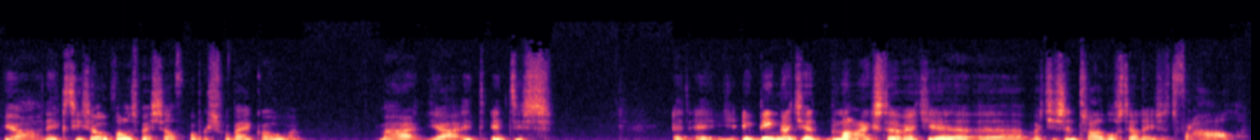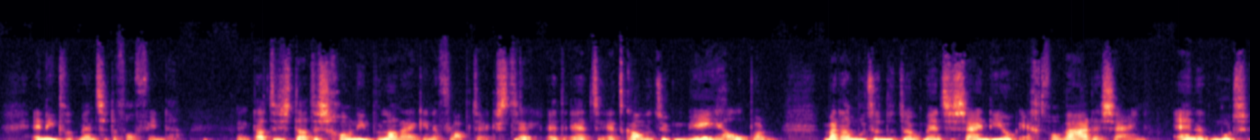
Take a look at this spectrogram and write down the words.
Ja, ik zie ze ook wel eens bij zelfpappers voorbij komen. Maar ja, het, het is. Het, eh, ik denk dat je het belangrijkste wat je, eh, wat je centraal wil stellen is het verhaal. En niet wat mensen ervan vinden. Nee. Dat, is, dat is gewoon niet belangrijk in een flaptekst. Nee. Het, het, het kan natuurlijk meehelpen, maar dan moeten het ook mensen zijn die ook echt van waarde zijn. En het moet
